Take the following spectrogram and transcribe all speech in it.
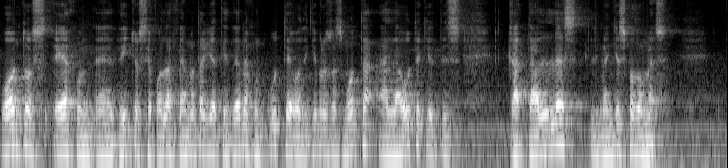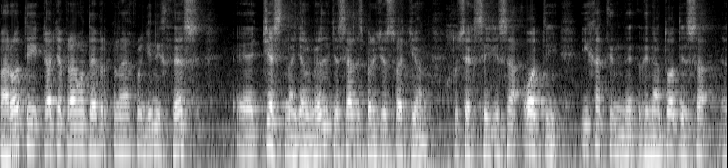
Όντως έχουν ε, δίκιο σε πολλά θέματα γιατί δεν έχουν ούτε οδική προσβασιμότητα αλλά ούτε και τις κατάλληλες λιμενικές υποδομές. Παρότι κάποια πράγματα έπρεπε να έχουν γίνει χθες ε, και στην Αγιαρμέλη και σε άλλες περιοχές του Φακίων. Τους εξήγησα ότι είχα την δυνατότητα, ε,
